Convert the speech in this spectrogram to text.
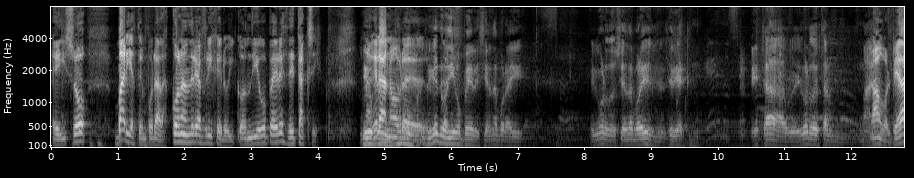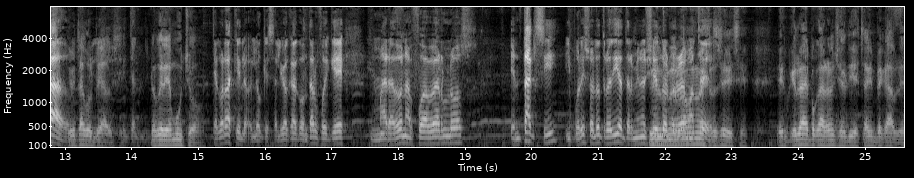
e hizo varias temporadas con Andrea Frigero y con Diego Pérez de Taxi. Una Diego gran Pérez, obra de, de Fíjate Connie. Diego Pérez, si anda por ahí. El gordo, si anda por ahí, sería. Está, el gordo estar mal. No, golpeado. Debe estar golpeado, sí. Sí, te- Lo quería mucho. ¿Te acordás que lo, lo que salió acá a contar fue que Maradona fue a verlos en taxi y por eso el otro día terminó Sí, yendo al el programa nuestro, ustedes? sí, sí. Es que la época de la noche del día está impecable.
